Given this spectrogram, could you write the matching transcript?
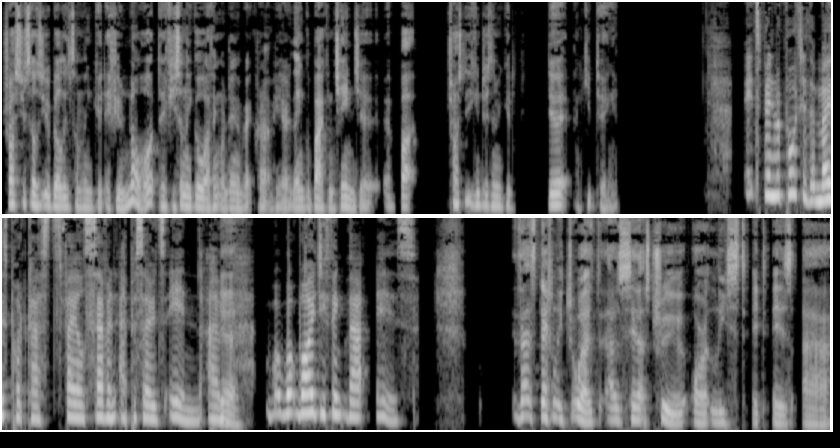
Trust yourselves that you're building something good. If you're not, if you suddenly go, I think we're doing a bit crap here, then go back and change it. Uh, but trust that you can do something good. Do it and keep doing it. It's been reported that most podcasts fail seven episodes in. Um, yeah. why do you think that is? That's definitely true. Well, I would say that's true, or at least it is uh,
